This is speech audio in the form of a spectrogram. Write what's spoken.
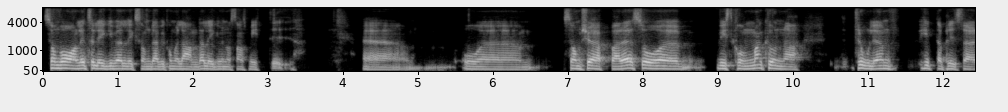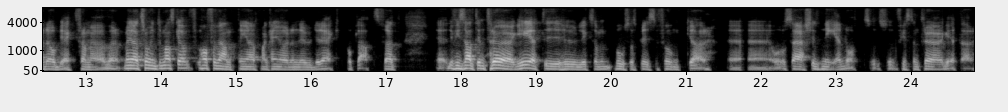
Som vanligt så ligger väl liksom där vi kommer landa ligger vi någonstans mitt i. Eh, och, eh, som köpare så eh, visst kommer man kunna troligen hitta prisvärda objekt framöver. Men jag tror inte man ska ha förväntningar att man kan göra det nu direkt på plats. För att eh, det finns alltid en tröghet i hur liksom bostadspriser funkar. Eh, och särskilt nedåt så, så, finns det en tröghet där.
